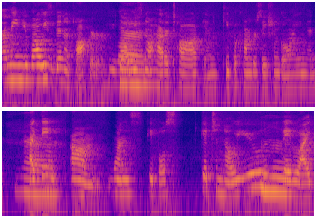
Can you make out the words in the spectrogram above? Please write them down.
I mean, you've always been a talker. You Yeah. always know how to talk and keep a conversation going. And I think um, once people get to know you, Mm-hmm. they like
